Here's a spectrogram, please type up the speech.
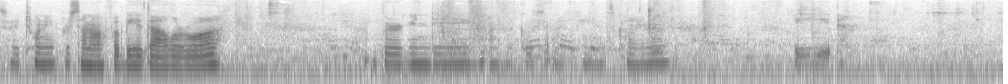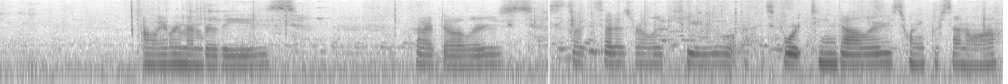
So 20% off will be a dollar off. Burgundy. As it goes up my pants, kind of. Beat. Oh, I remember these. Five dollars. That set is really cute. It's fourteen dollars, twenty percent off.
